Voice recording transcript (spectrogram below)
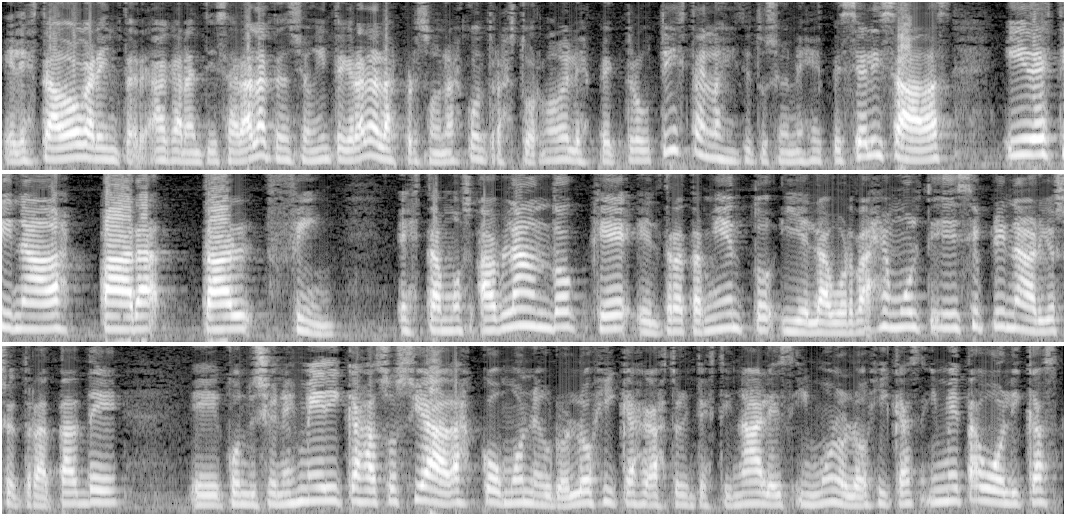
El Estado garantizará la atención integral a las personas con trastorno del espectro autista en las instituciones especializadas y destinadas para tal fin. Estamos hablando que el tratamiento y el abordaje multidisciplinario se trata de eh, condiciones médicas asociadas como neurológicas, gastrointestinales, inmunológicas y metabólicas,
